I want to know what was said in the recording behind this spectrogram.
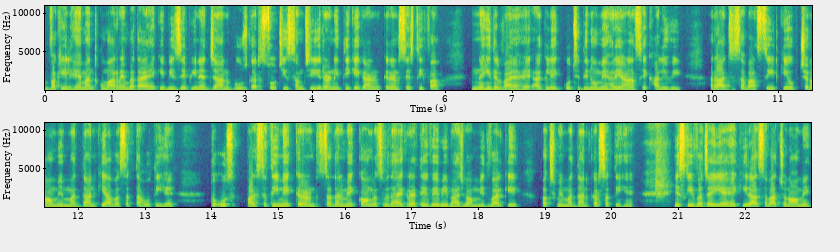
वकील हेमंत कुमार ने बताया है कि बीजेपी ने जानबूझकर सोची समझी रणनीति के कारण किरण से इस्तीफा नहीं दिलवाया है। अगले कुछ दिनों में हरियाणा से खाली हुई राज्यसभा सीट के उपचुनाव में मतदान की आवश्यकता होती है। तो उस परिस्थिति में करण सदन में कांग्रेस विधायक रहते हुए भी भाजपा उम्मीदवार के पक्ष में मतदान कर सकती हैं। इसकी वजह यह है कि राज्यसभा चुनाव में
